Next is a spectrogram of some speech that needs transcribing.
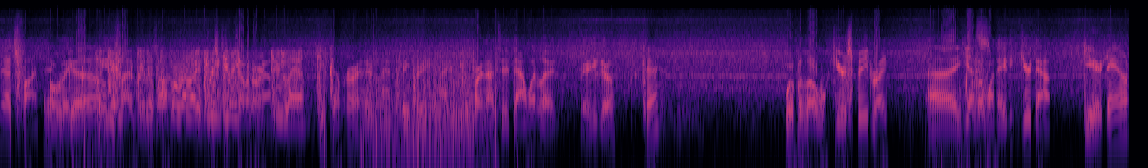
That's fine. There hold we go. 85 Get degrees. us off of runway Just keep 33, coming around. two land. Keep coming around. Third land, 33. Right not to the downwind leg. There you go. Okay. We're below gear speed, right? Uh, yes. Below 180, gear down. Gear down.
